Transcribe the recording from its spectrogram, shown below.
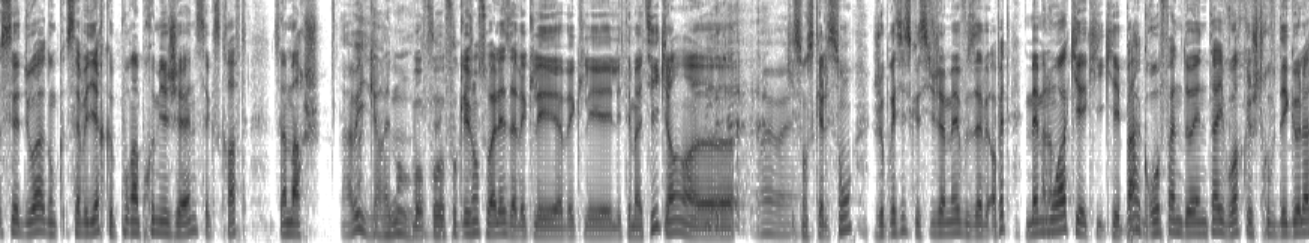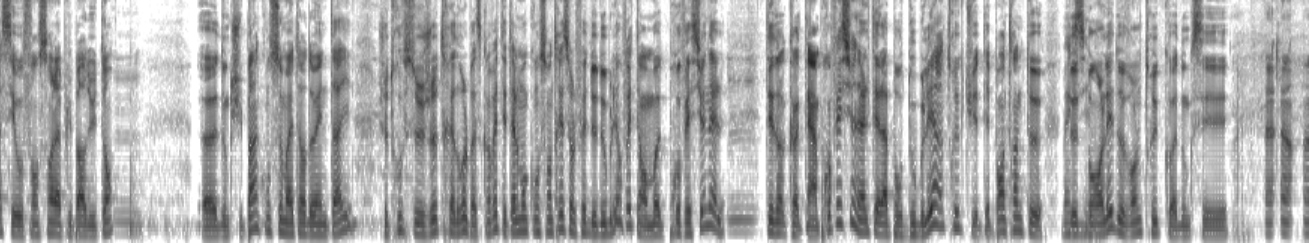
c'est, tu vois, donc ça veut dire que pour un premier GN, Sexcraft, ça marche. Ah oui, Carrément. Bon, faut, faut que les gens soient à l'aise avec les, avec les, les thématiques, hein, euh, Ouais, ouais. qui sont ce qu'elles sont. Je précise que si jamais vous avez, en fait, même Alors- moi qui, est- qui, qui est pas gros fan de hentai, voire que je trouve dégueulasse et offensant la plupart du temps. Euh, donc je suis pas un consommateur de hentai. Je trouve ce jeu très drôle parce qu'en fait t'es tellement concentré sur le fait de doubler. En fait t'es en mode professionnel. T'es dans- quand t'es un professionnel, t'es là pour doubler un truc. Tu t'es pas en train de te, de te Maxime. branler devant le truc quoi. Donc c'est Un, un- un-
